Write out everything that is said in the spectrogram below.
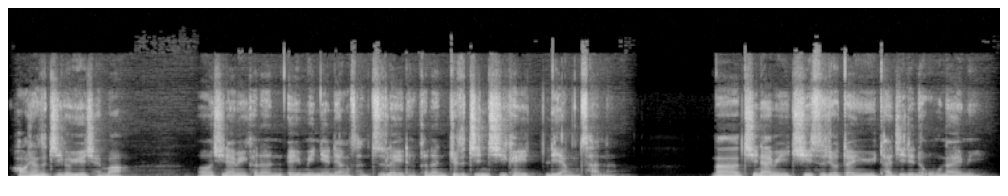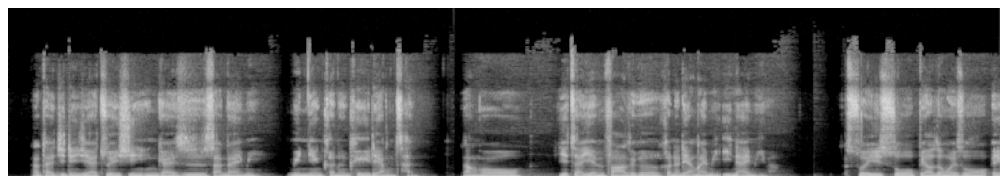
好像是几个月前吧，呃，七纳米可能诶明年量产之类的，可能就是近期可以量产了。那七纳米其实就等于台积电的五纳米，那台积电现在最新应该是三纳米，明年可能可以量产，然后也在研发这个可能两纳米、一纳米嘛。所以说，不要认为说，哎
